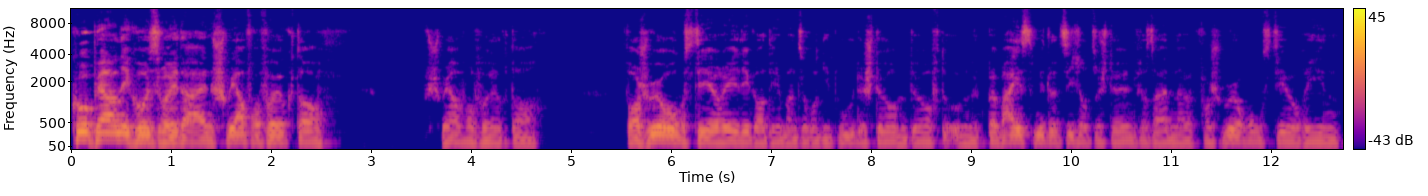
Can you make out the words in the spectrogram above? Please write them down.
Kopernikus heute ein schwer verfolgter, schwer verfolgter Verschwörungstheoretiker, dem man sogar die Bude stürmen dürfte, um Beweismittel sicherzustellen für seine Verschwörungstheorien,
